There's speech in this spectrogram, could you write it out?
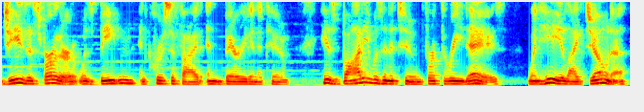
Jesus further was beaten and crucified and buried in a tomb. His body was in a tomb for three days when he, like Jonah,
